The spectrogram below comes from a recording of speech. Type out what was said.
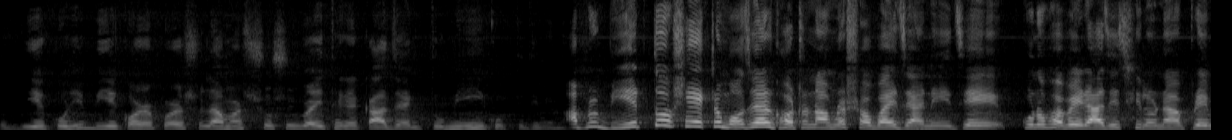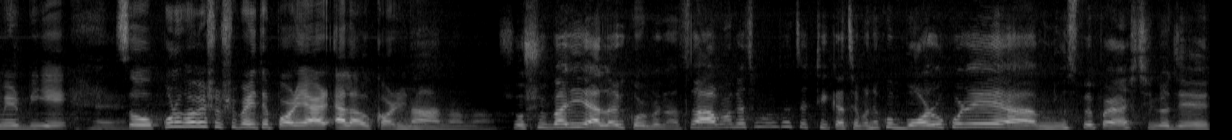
So, বিয়ে করি। বিয়ে করার পর আসলে আমার শ্বশুর বাড়ি থেকে কাজ একদমই করতে দিবে না। আপনার বিয়ের তো সে একটা মজার ঘটনা আমরা সবাই জানি যে কোনোভাবে রাজি ছিল না প্রেমের বিয়ে। তো কোনোভাবে শ্বশুরবাড়িতে পরে আর অ্যালাউ করে না না না। শ্বশুর বাড়ি অ্যালাউই করবে না। তো আমার কাছে মনে হচ্ছে ঠিক আছে। মানে খুব বড় করে নিউজ পেপার আসছিল যে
